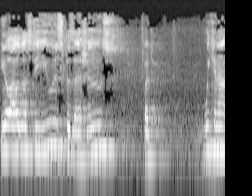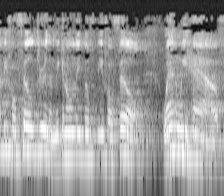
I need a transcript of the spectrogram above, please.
He allows us to use possessions, but we cannot be fulfilled through them. We can only be fulfilled when we have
